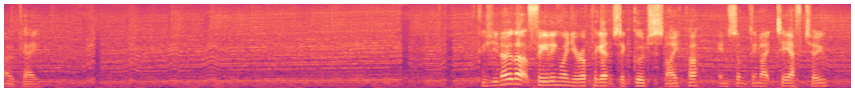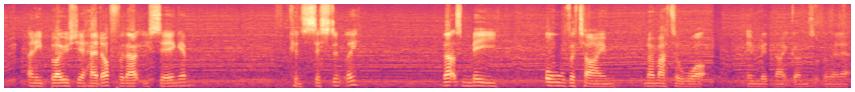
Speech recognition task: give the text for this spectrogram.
Okay. Because you know that feeling when you're up against a good sniper in something like TF2 and he blows your head off without you seeing him consistently? That's me all the time, no matter what, in Midnight Guns at the minute.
